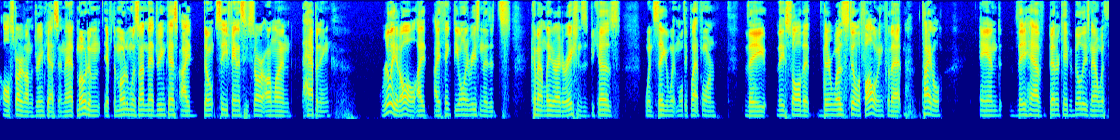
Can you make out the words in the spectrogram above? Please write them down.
all started on the Dreamcast. And that modem, if the modem was not in that Dreamcast, I don't see Phantasy Star Online happening really at all. I I think the only reason that it's come out in later iterations is because when Sega went multi-platform, they they saw that there was still a following for that title, and they have better capabilities now with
